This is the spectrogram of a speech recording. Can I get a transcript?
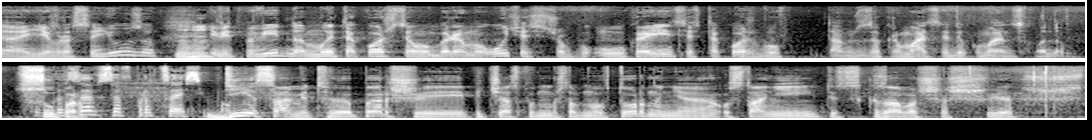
е, Євросоюзу, і відповідно ми також в цьому беремо участь, щоб у українців також був там, зокрема, цей документ згодом. Супер. Тобто це все в процесі. поки. Діє саміт е, перший під час повномасштабного вторгнення. Останній ти сказав, що я ж-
